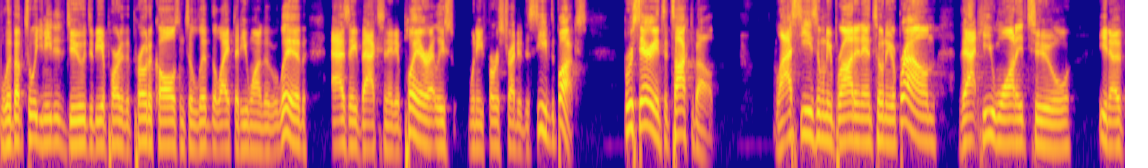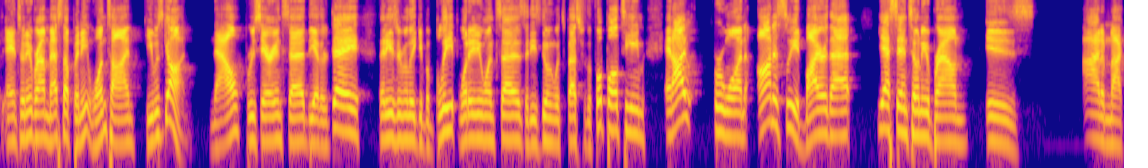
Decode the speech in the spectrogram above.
live up to what you needed to do to be a part of the protocols and to live the life that he wanted to live as a vaccinated player. At least when he first tried to deceive the Bucs, Bruce Arians had talked about last season when he brought in Antonio Brown that he wanted to, you know, if Antonio Brown messed up any one time, he was gone. Now, Bruce Arians said the other day that he doesn't really give a bleep what anyone says, that he's doing what's best for the football team. And I for one, honestly admire that. Yes, Antonio Brown is I'm not,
